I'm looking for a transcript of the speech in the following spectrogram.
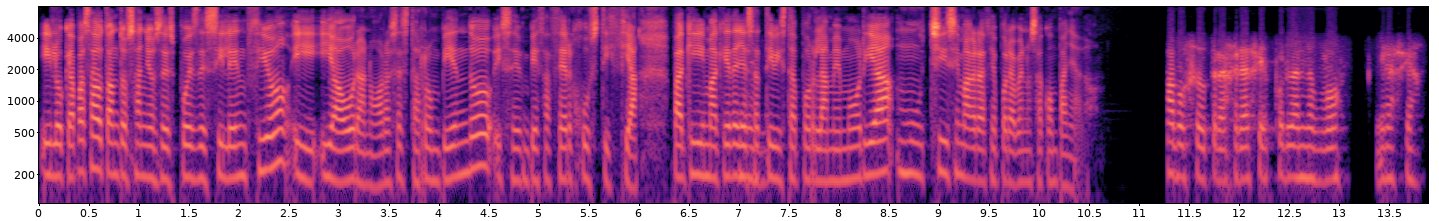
y lo que ha pasado tantos años después de silencio y, ahora no, ahora se está rompiendo y se empieza a hacer justicia. Paqui Maqueda ya es activista por la memoria. Muchísimas gracias por habernos acompañado. A vosotras, gracias por darnos voz. Gracias.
